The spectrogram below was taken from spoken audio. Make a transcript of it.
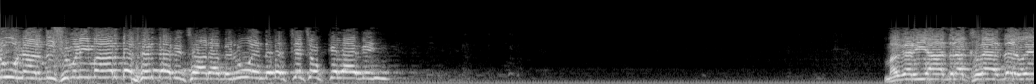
روح نال دشمنی مارتا پھرتا بچارا بھی روح اندر بچے چوک کے لا گئی۔ مگر یاد رکھ لے دروے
